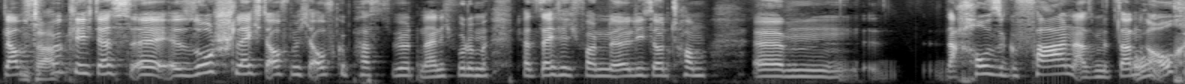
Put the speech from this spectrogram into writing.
Glaubst du Da- wirklich, dass äh, so schlecht auf mich aufgepasst wird? Nein, ich wurde tatsächlich von äh, Lisa und Tom ähm, nach Hause gefahren, also mit Sandra Oh, auch.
